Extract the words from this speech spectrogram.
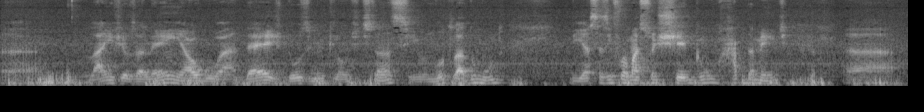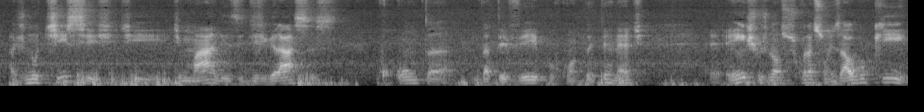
uh, lá em Jerusalém, algo a 10, 12 mil quilômetros de distância, no outro lado do mundo, e essas informações chegam rapidamente. Uh, as notícias de, de males e desgraças por conta da TV, por conta da internet, é, enche os nossos corações. Algo que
